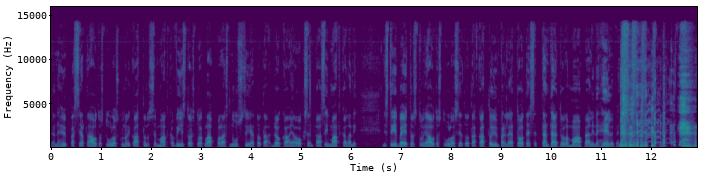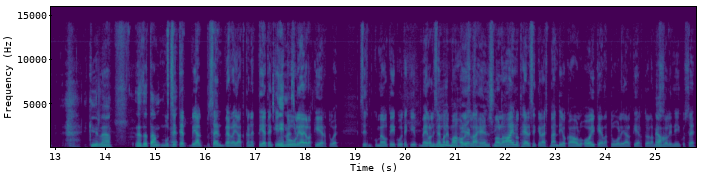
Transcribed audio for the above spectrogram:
ja ne hyppäsi sieltä autosta ulos, kun oli katsonut sen matkan 15 000 lappalaista nussia ja tota, dokaa ja oksentaa siinä matkalla, niin, niin Steve Bators tuli autosta ulos ja tota, katsoi ympärille ja totesi, että tämän täytyy olla maanpäällinen helvetti. Kyllä. No, tota, Mutta sitten vielä sen verran jatkan, että tietenkin Ihmeessä. tuuli ei olla kiertue. Siis kun me oltiin kuitenkin, meillä oli niin, semmoinen mahdollisuus, me ollaan ainut helsinkiläisbändi, joka on ollut oikealla tuulijalkiertoilla, missä Joo. oli niin kuin se.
